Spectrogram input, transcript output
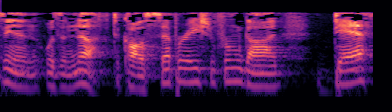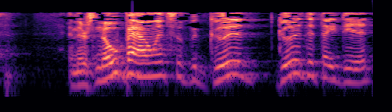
sin was enough to cause separation from God, death, and there's no balance of the good, good that they did.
